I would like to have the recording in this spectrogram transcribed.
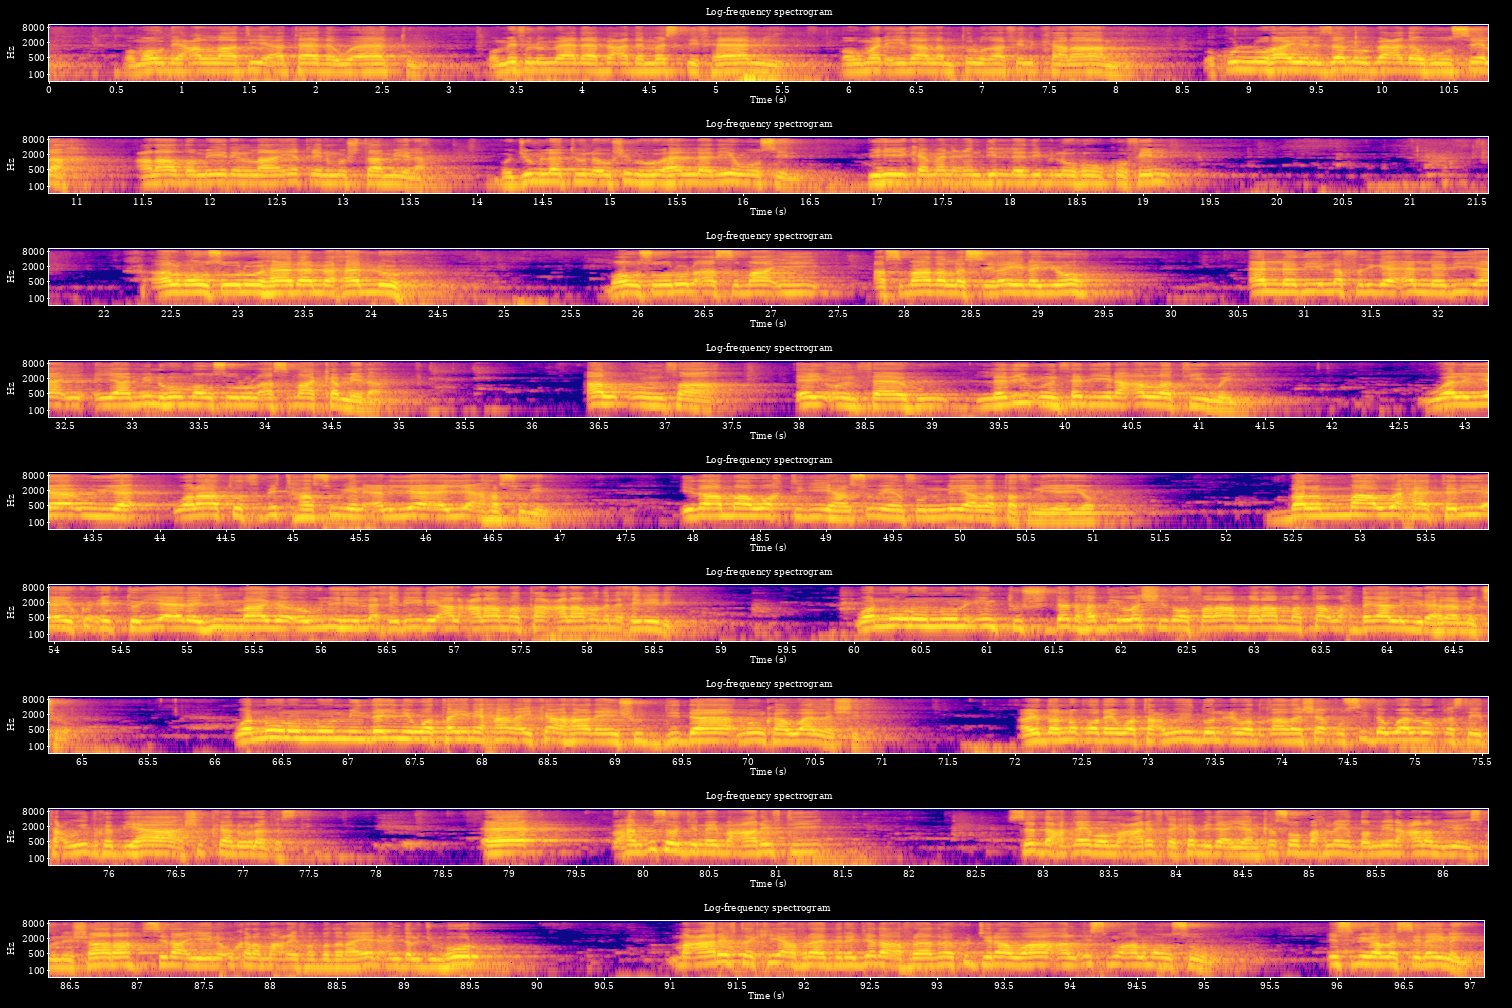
wa mowdica allatii ataa dawaatu wa milu maadaa bacda ma istifhaami owman idaa lam tulqa fi lkalaami wkuluhaa yalzamu bacdahu silah calaa damiirin laa'iqin mushtamila wajumlatun aw shibhuha aladii wusil bihi kaman cindi ladi bnuhu kufil. Almawsuulu hada maxaluh mawsuulu lasmaa'i asmaada la silaynayo. Alladii lafdiga alladii ayaa minhu mawsuulu lasmaa ka mida al unhaa ay unhaahu ladii unhadiina allatii weeye walyaau ya walaa tuhbit ha sugin alyaaa ya ha sugin idaa maa wakhtigii ha sugin hunniya la tahniyeeyo bal maa waxaa talii ay ku xigto ya-da himaaga owlihii la xidhiidhi alcalaamata calaamada la xidhiidhi wa nuunu nuun in tushdad haddii la shido falaa malaamata wax dagaal la yidhaahdaa ma jiro wa nuunu nuun min dayni watayni xaal ay ka ahaadeen shuddidaa nuunkaa waa la shiday ayda noqoday wa tacwiidun ciwad qaadasha qusida waa loo qastay tacwiidka bihaa shidkaa loola qastay. Waxaan ku soo jirnay macaariftii saddex qayb oo macaarifta ka mida ayaan ka soo baxnay damiir calam iyo ismulishaara sidaa ayayna u kala macrifo badnaayeen cinda aljumhuur. Macaarifta kii afraad derajada afraadna ku jira waa alismu almawsuul ismiga la silaynayo.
